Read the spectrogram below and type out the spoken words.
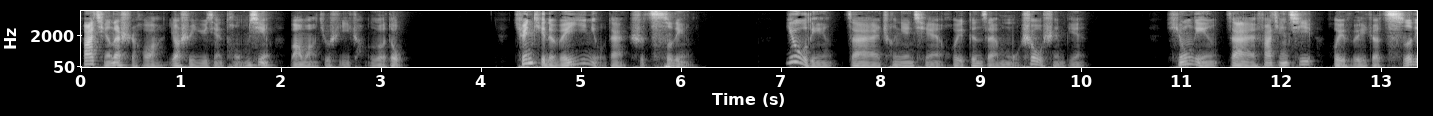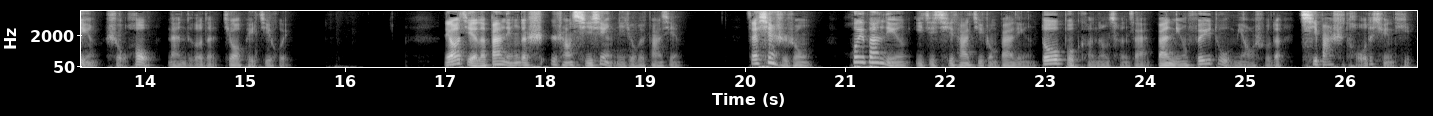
发情的时候啊，要是遇见同性，往往就是一场恶斗。群体的唯一纽带是雌羚，幼羚在成年前会跟在母兽身边。雄羚在发情期会围着雌羚守候难得的交配机会。了解了斑羚的日常习性，你就会发现，在现实中，灰斑羚以及其他几种斑羚都不可能存在斑羚飞渡描述的七八十头的群体。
